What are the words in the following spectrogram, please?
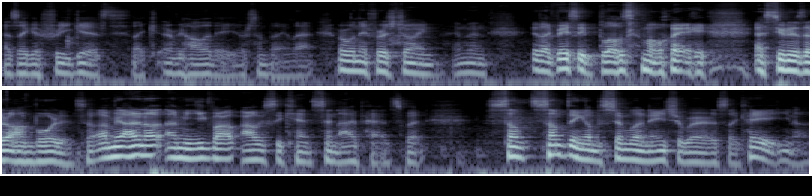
as like a free gift, like every holiday or something like that, or when they first join, and then it like basically blows them away as soon as they're onboarded. So I mean, I don't know. I mean, you obviously can't send iPads, but some something of a similar nature where it's like, hey, you know,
